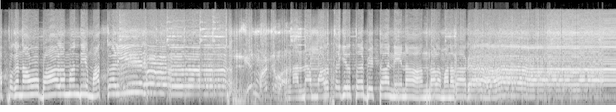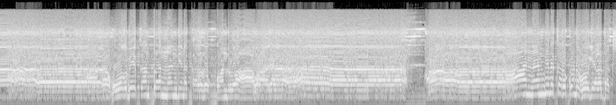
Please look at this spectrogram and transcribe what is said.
ಅಪ್ಪಗ ನಾವು ಬಾಳ ಮಂದಿ ಮಕ್ಕಳೀಗ. ಏನ್ ಮಾಡಿದ್ರವ ನನ್ನ ಮರ್ತ ಗಿರ್ತ ಬಿಟ್ಟ ನೀನ ಅಂದಳ ಮನದಾಗ. ಹೋಗ್ಬೇಕಂತ ನಂದಿನ ಕರೆದುಕೊಂಡ್ಳು ಆವಾಗ. ಆ ನಂದಿನ ಕರ್ಕೊಂಡು ಹೋಗ್ಯಾಳ ದಕ್ಷ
